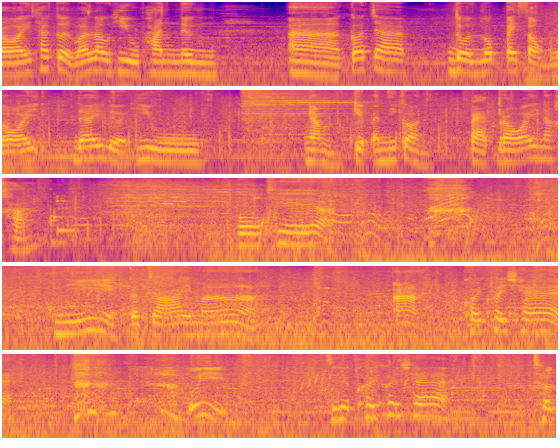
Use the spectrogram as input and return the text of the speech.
200 ถ้าเกิดว่าเราฮิวพันหนึ่งอ่าก็จะโดนลบไป 200 ได้เหลือฮิวงำเก็บอันนี้ก่อน 800 นะคะ โอเคอะ นี่กระจายมา อะ ค่อยๆแช่ อุ้ยจะค่อยๆแช่เธอ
